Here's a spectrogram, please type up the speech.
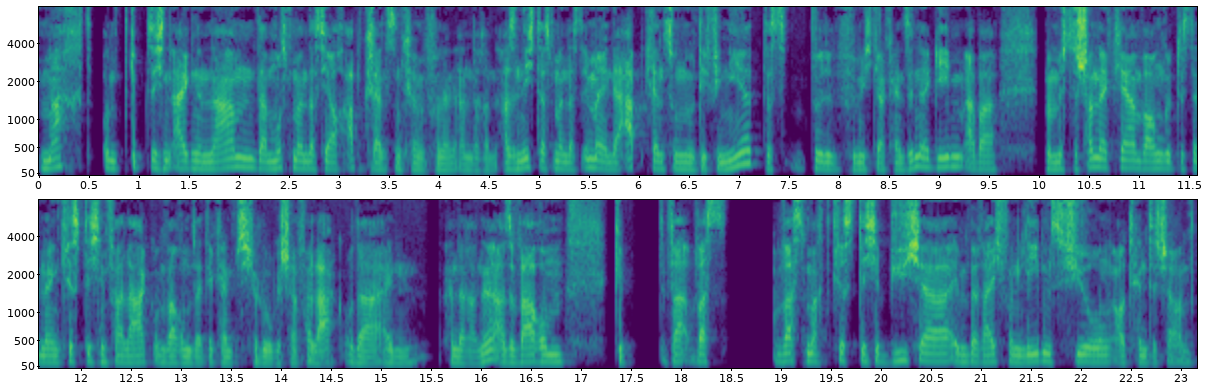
macht und gibt sich einen eigenen Namen, da muss man das ja auch abgrenzen können von den anderen. Also nicht, dass man das immer in der Abgrenzung nur definiert, das würde für mich gar keinen Sinn ergeben, aber man müsste schon erklären, warum gibt es denn einen christlichen Verlag und warum seid ihr kein psychologischer Verlag oder ein anderer, ne? Also warum gibt was was macht christliche Bücher im Bereich von Lebensführung authentischer und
